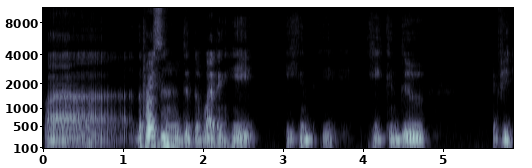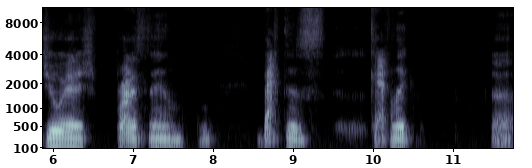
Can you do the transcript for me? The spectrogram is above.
But the person who did the wedding, he he can he, he can do if you're Jewish, Protestant, Baptist, Catholic, uh,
